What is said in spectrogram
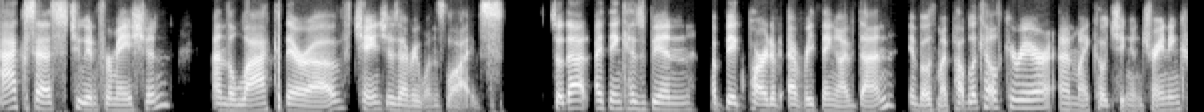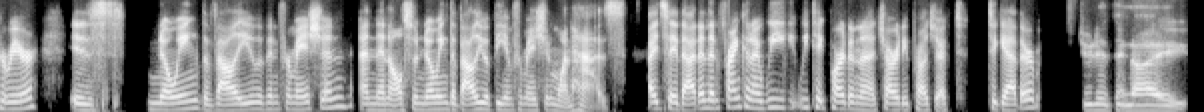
access to information and the lack thereof changes everyone's lives. So, that I think has been a big part of everything I've done in both my public health career and my coaching and training career is knowing the value of information and then also knowing the value of the information one has. I'd say that. And then Frank and I, we, we take part in a charity project together. Judith and I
